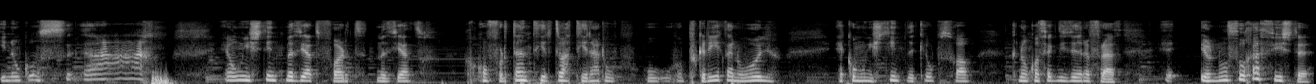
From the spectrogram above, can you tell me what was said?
e não consegue. Ah! É um instinto demasiado forte, demasiado reconfortante ir-te a tirar o, o, a porcaria que está no olho. É como o instinto daquele pessoal que não consegue dizer a frase Eu não sou racista,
